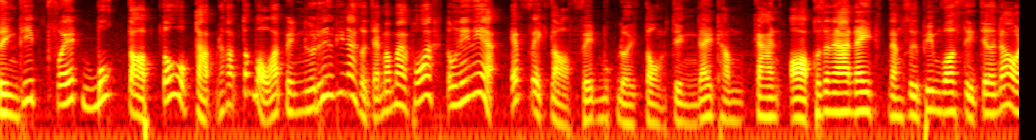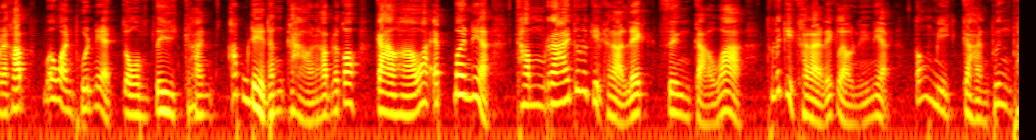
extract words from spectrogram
สิ่งที่ Facebook ตอบโต้กลับนะครับ ต้องบอกว่าเป็นเรื่องที่น่าสนใจมาก ๆ เพราะว่าตรงนี้เนี่ยเอฟเฟกต่อ Facebook โดยตรงจึงได้ทำการออกโฆษณาในหนังสือพิมพ์ Wall Street Journal นะครับ เมื่อวันพุธเนี่ยโจมตีการอัปเดตดังกล่าวนะครับ แล้วก็กล่าวหาว่า Apple เนี่ยทำร้ายธุรกิจขนาดเล็ก ซึ่งกล่าวว่าธุรกิจขนาดเล็กเหล่านี้เนี่ย ต้องมีการพึ่งพ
